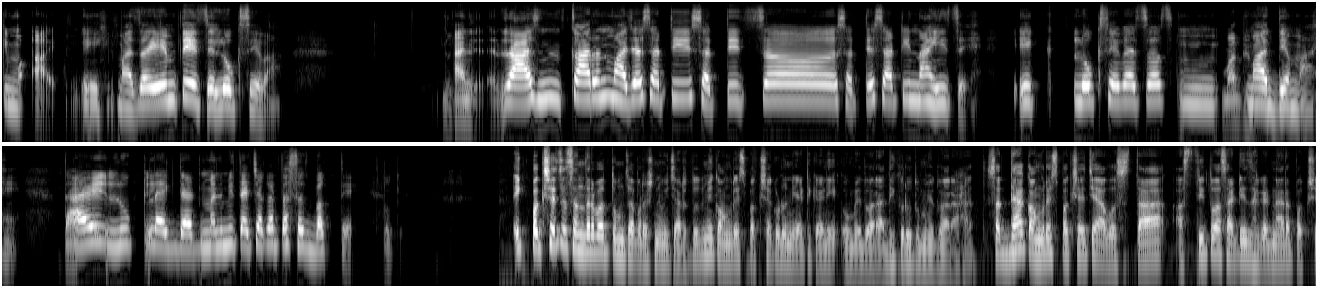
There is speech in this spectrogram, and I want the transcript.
की म माझं एम तेच आहे लोकसेवा. आणि राजकारण माझ्यासाठी सत्तेचं सत्तेसाठी नाहीच आहे. एक लोकसेवेचंच अं, माध्यम. माध्यम आहे. तर आय लूक लाइक दॅट म्हणजे मी त्याच्याकडे तसंच बघते. एक पक्षाच्या संदर्भात तुमचा प्रश्न विचारतो. तुम्ही काँग्रेस पक्षाकडून या ठिकाणी उमेदवार, अधिकृत उमेदवार आहात. सध्या काँग्रेस पक्षाची अवस्था अस्तित्वासाठी झगडणारा पक्ष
